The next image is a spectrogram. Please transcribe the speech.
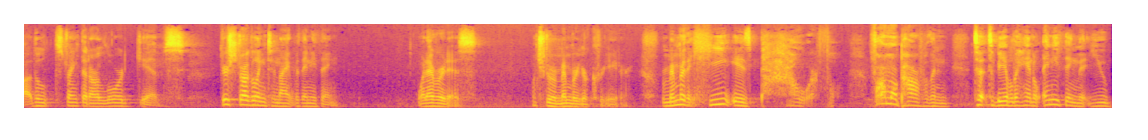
uh, the strength that our Lord gives. If you're struggling tonight with anything, whatever it is, I want you to remember your Creator. Remember that He is powerful, far more powerful than to, to be able to handle anything that you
